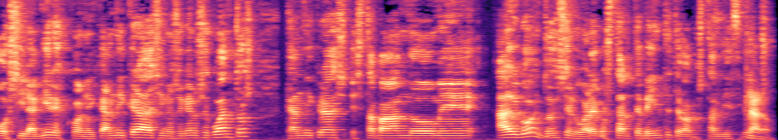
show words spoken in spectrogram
o si la quieres con el Candy Crush y no sé qué, no sé cuántos, Candy Crush está pagándome algo, entonces en lugar de costarte 20 te va a costar 18. Claro.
